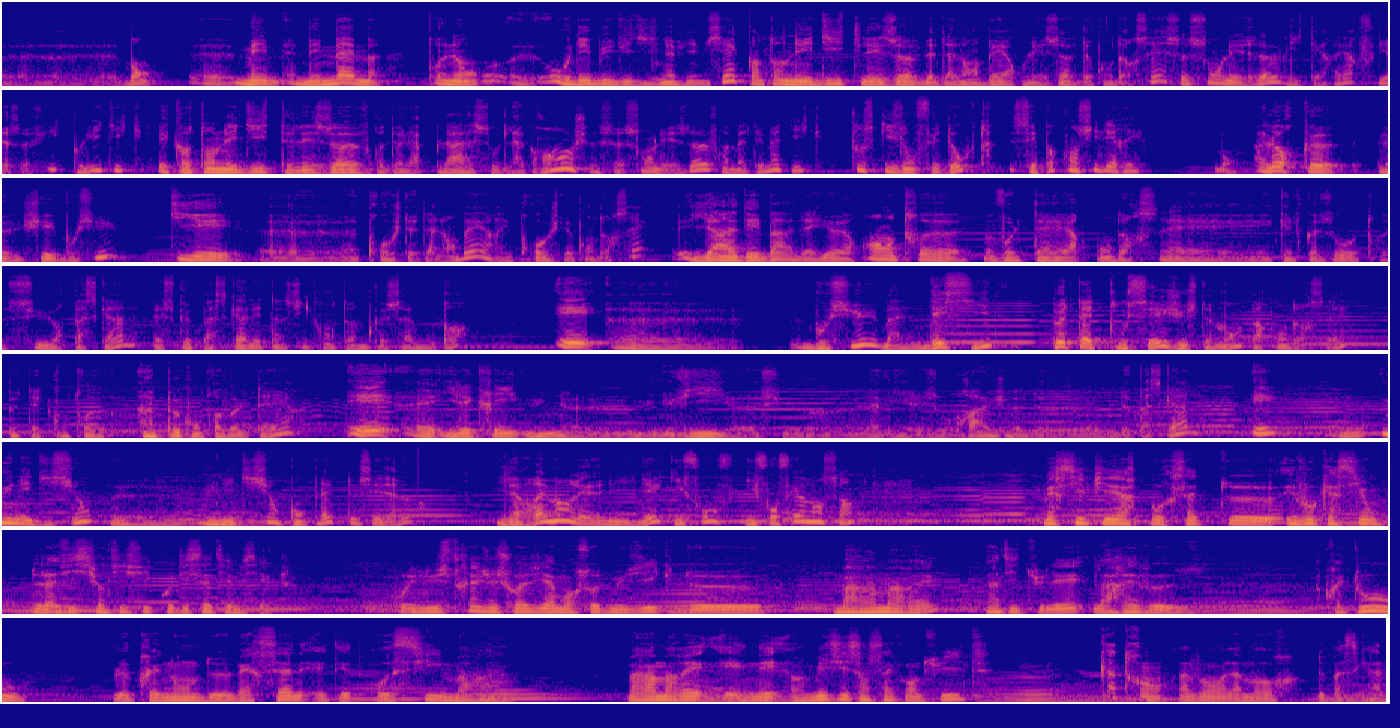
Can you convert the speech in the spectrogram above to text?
bon, euh, mais, même Prenons euh, au début du XIXe siècle, quand on édite les œuvres de d'Alembert ou les œuvres de Condorcet, ce sont les œuvres littéraires, philosophiques, politiques. Et quand on édite les œuvres de Laplace ou de Lagrange, ce sont les œuvres mathématiques. Tout ce qu'ils ont fait d'autre, c'est pas considéré. Bon, alors que euh, chez Bossu, qui est euh, proche de d'Alembert et proche de Condorcet. Il y a un débat d'ailleurs entre Voltaire, Condorcet et quelques autres sur Pascal. Est-ce que Pascal est un si grand homme que ça ou pas? Et Bossu ben, décide, peut-être poussé justement par Condorcet, peut-être contre, un peu contre Voltaire, et, euh, il écrit une, vie euh, sur la vie et les ouvrages de, Pascal, et euh, une, édition, une édition complète de ses œuvres. Il a vraiment l'idée qu'il faut, faire l'ensemble. Merci Pierre pour cette évocation de la vie scientifique au XVIIe siècle. Pour l'illustrer, j'ai choisi un morceau de musique de Marin Marais, intitulé La rêveuse. Après tout, le prénom de Mersenne était aussi Marin. Marin Marais est né en 1658, quatre ans avant la mort de Pascal.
